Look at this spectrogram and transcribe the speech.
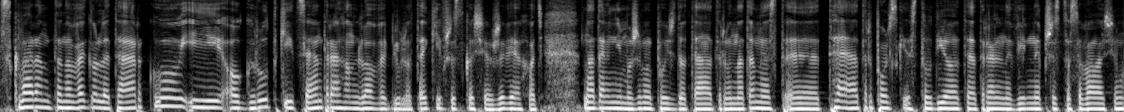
z kwarantanowego letargu i ogródki, centra handlowe, biblioteki, wszystko się ożywia, choć nadal nie możemy pójść do teatru. Natomiast e, Teatr Polskie Studio Teatralne Wilny przystosowała się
